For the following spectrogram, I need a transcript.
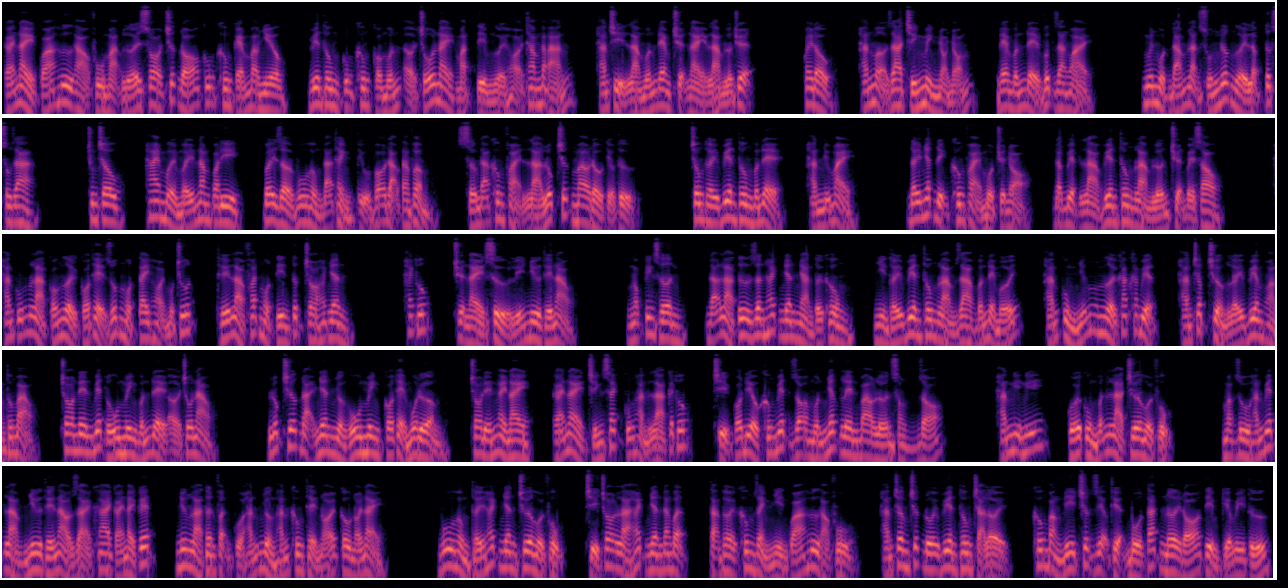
Cái này quá hư hảo phù mạng lưới so trước đó cũng không kém bao nhiêu, viên thông cũng không có muốn ở chỗ này mặt tìm người hỏi thăm đáp án hắn chỉ là muốn đem chuyện này làm lớn chuyện. Quay đầu, hắn mở ra chính mình nhỏ nhóm, đem vấn đề vứt ra ngoài. Nguyên một đám lặn xuống nước người lập tức xông ra. Trung châu, hai mười mấy năm qua đi, bây giờ vu hồng đã thành tựu võ đạo tam phẩm, sớm đã không phải là lúc trước mao đầu tiểu tử. Trông thấy viên thông vấn đề, hắn nhíu mày. Đây nhất định không phải một chuyện nhỏ, đặc biệt là viên thông làm lớn chuyện về sau. Hắn cũng là có người có thể giúp một tay hỏi một chút, thế là phát một tin tức cho hách nhân. Hách thúc, chuyện này xử lý như thế nào? Ngọc kinh sơn, đã là tư dân hách nhân nhàn tới không, nhìn thấy viên thông làm ra vấn đề mới hắn cùng những người khác khác biệt, hắn chấp trưởng lấy viêm hoàng thông bảo, cho nên biết u minh vấn đề ở chỗ nào. Lúc trước đại nhân nhường u minh có thể mua đường, cho đến ngày nay, cái này chính sách cũng hẳn là kết thúc, chỉ có điều không biết do muốn nhấc lên bao lớn sóng gió. Hắn nghĩ nghĩ, cuối cùng vẫn là chưa hồi phục. Mặc dù hắn biết làm như thế nào giải khai cái này kết, nhưng là thân phận của hắn nhường hắn không thể nói câu nói này. Vu hồng thấy hách nhân chưa hồi phục, chỉ cho là hách nhân đang bận, tạm thời không dành nhìn quá hư hảo phù. Hắn châm trước đôi viên thông trả lời, không bằng đi trước diệu thiện bồ tát nơi đó tìm kiếm ý tứ.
